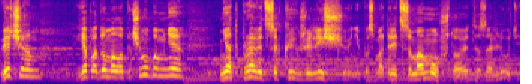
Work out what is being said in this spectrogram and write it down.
Вечером я подумал, а почему бы мне не отправиться к их жилищу и не посмотреть самому, что это за люди?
